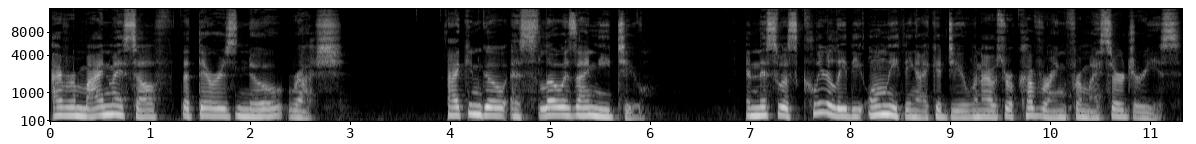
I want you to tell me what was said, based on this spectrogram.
I remind myself that there is no rush. I can go as slow as I need to. And this was clearly the only thing I could do when I was recovering from my surgeries.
